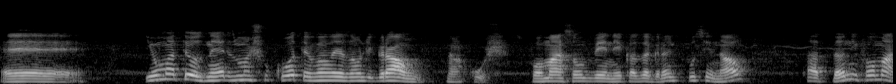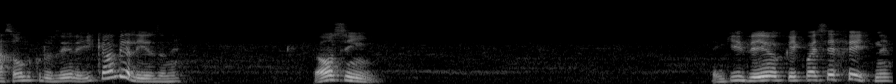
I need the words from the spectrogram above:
É... E o Matheus Neres machucou, teve uma lesão de grau 1 na coxa. Formação do Vene Casa Grande, por sinal, tá dando informação do Cruzeiro aí que é uma beleza, né? Então assim, tem que ver o que, que vai ser feito, né?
